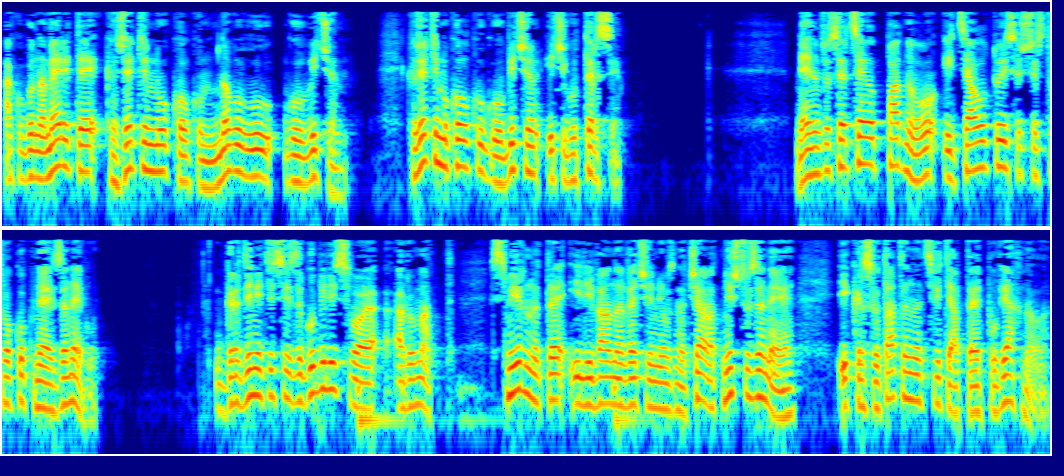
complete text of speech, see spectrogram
Ако го намерите, кажете му колко много го, го обичам. Кажете му колко го обичам и че го търся. Нейното сърце е отпаднало и цялото й същество купне е за него. Градините се загубили своя аромат. Смирната и ливана вече не означават нищо за нея и красотата на цветята е повяхнала.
